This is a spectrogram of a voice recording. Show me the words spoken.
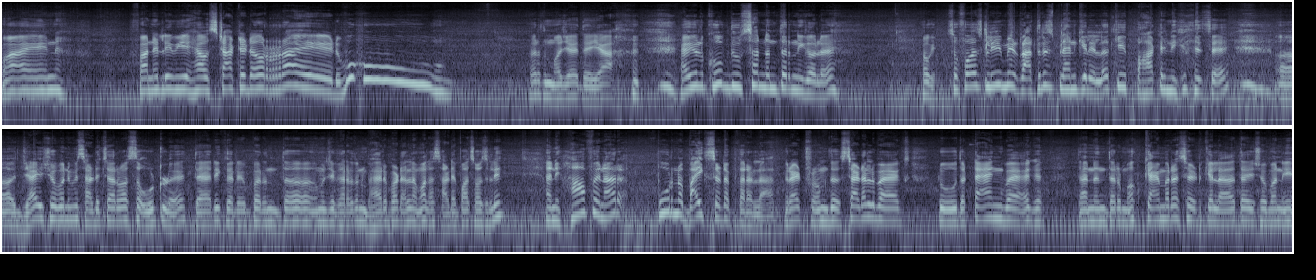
fine finally we have started our ride woohoo खरंच मजा येते या ॲक्च्युअली खूप दिवसानंतर निघालो आहे ओके सो फर्स्टली मी रात्रीच प्लॅन केलेलं की पहाटे निघायचं आहे ज्या हिशोबाने मी साडेचार वाजता उठलो आहे तयारी करेपर्यंत म्हणजे घरातून बाहेर पडायला मला साडेपाच वाजले. आणि हाफ एन आवर पूर्ण बाईक सेटअप करायला right from the saddle bags to the tank bag त्यानंतर मग कॅमेरा सेट केला त्या हिशोबाने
